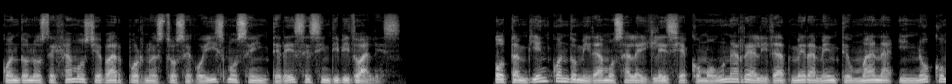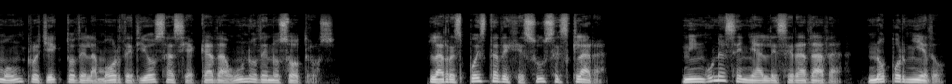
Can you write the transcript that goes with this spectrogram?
cuando nos dejamos llevar por nuestros egoísmos e intereses individuales. O también cuando miramos a la Iglesia como una realidad meramente humana y no como un proyecto del amor de Dios hacia cada uno de nosotros. La respuesta de Jesús es clara. Ninguna señal le será dada, no por miedo,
